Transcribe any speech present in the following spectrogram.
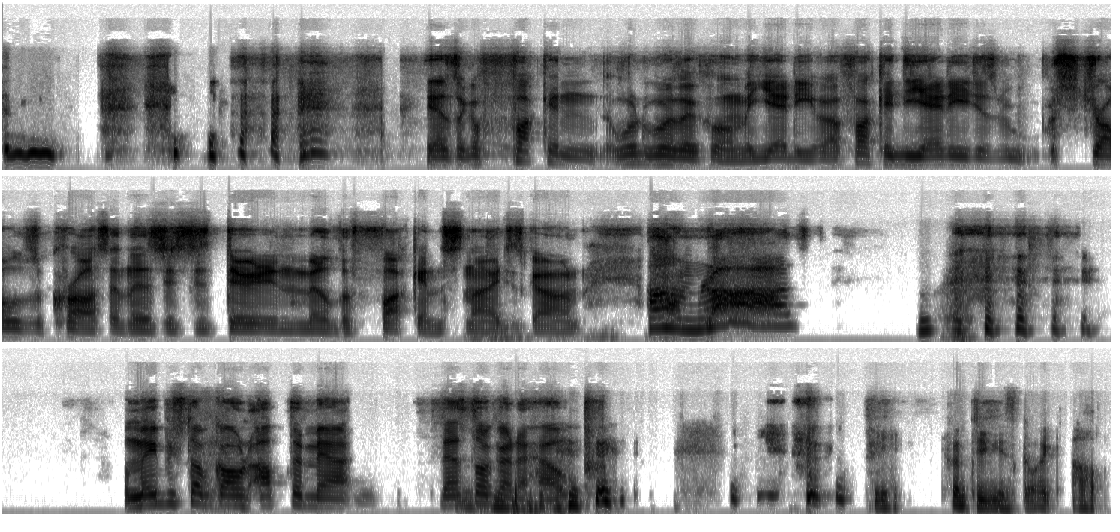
yeah, it's like a fucking what, what do they call him? A yeti. A fucking yeti just strolls across, and there's just this dude in the middle of the fucking snow, just going, "I'm lost." well, maybe stop going up the mountain. That's not going to help. continues going up.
